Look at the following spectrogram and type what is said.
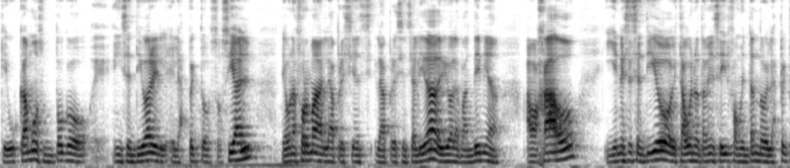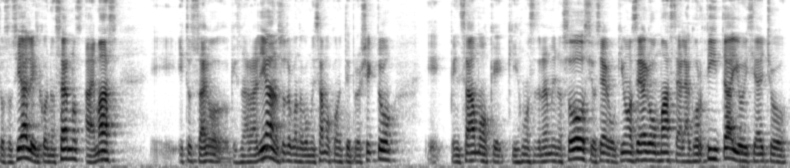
que buscamos un poco eh, incentivar el, aspecto social. De alguna forma la, presen- la presencialidad debido a la pandemia ha bajado y en ese sentido está bueno también seguir fomentando el aspecto social, el conocernos. Además, esto es algo que es una realidad. Nosotros cuando comenzamos con este proyecto eh, pensábamos que, íbamos a tener menos socios, o sea, que íbamos a hacer algo más a la cortita y hoy se ha hecho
